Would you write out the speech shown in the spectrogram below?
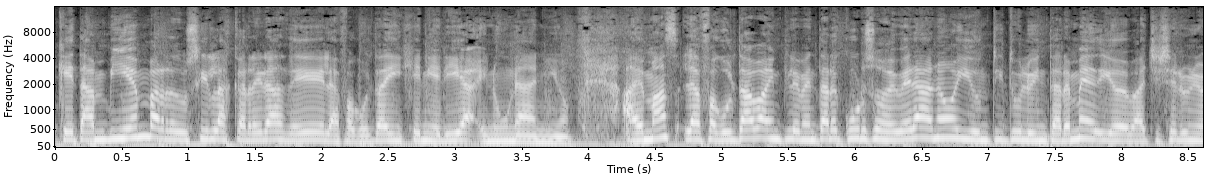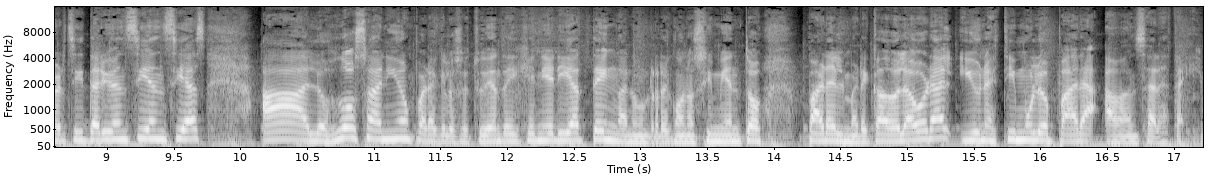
que también va a reducir las carreras de la Facultad de Ingeniería en un año. Además, la facultad va a implementar cursos de verano y un título intermedio de bachiller universitario en ciencias a los dos años para que los estudiantes de ingeniería tengan un reconocimiento para el mercado laboral y un estímulo para avanzar hasta ahí.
